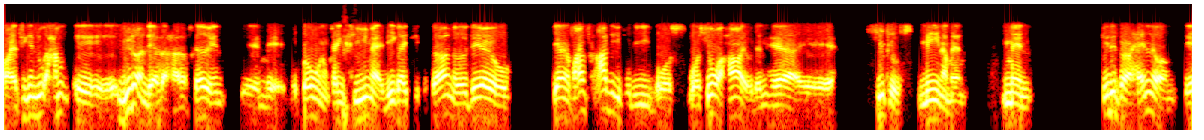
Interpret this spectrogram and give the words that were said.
Og jeg tænker nu, ham, øh, lytteren der, der har skrevet ind øh, med, med bogen omkring klima, at vi ikke rigtig kan gøre noget, det er jo, det er jo faktisk ret i, fordi vores, vores jord har jo den her øh, cyklus, mener man. Men det, det bør handle om, det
